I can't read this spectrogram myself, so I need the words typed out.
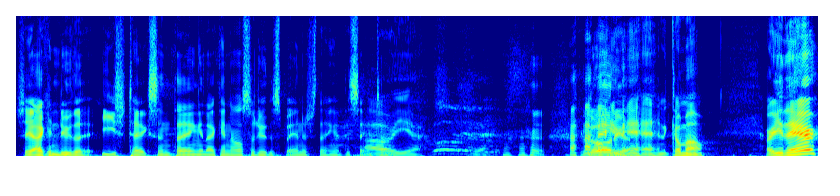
See, I can do the East Texan thing and I can also do the Spanish thing at the same Oh, time. yeah. yeah. Gloria. Amen. Come on. Are you there?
